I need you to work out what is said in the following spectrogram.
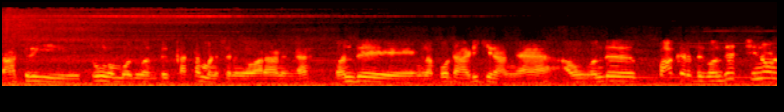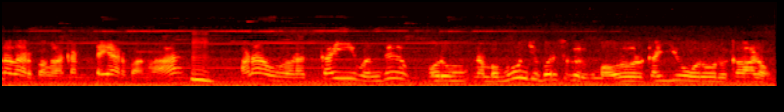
ராத்திரி தூங்கும் போது வந்து கட்ட மனுஷனுங்க வரானுங்க. வந்து எங்களை போட்டு அடிக்கிறாங்க. அவங்க வந்து பாக்குறதுக்கு வந்து சின்னோண்டா தான் இருப்பாங்களா? கட்டையா இருப்பாங்களா? ஆனா அவங்களோட கை வந்து ஒரு நம்ம மூஞ்சி பெருசுக்கு இருக்குமா? ஒரு ஒரு கையும் ஒரு ஒரு காலும்.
